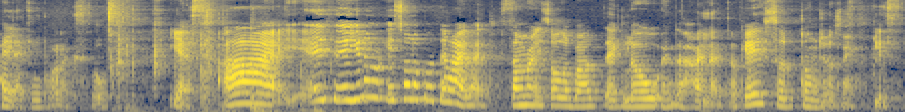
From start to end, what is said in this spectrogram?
highlighting products so yes. I you know it's all about the highlight. Summer is all about the glow and the highlight okay? So don't judge me please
